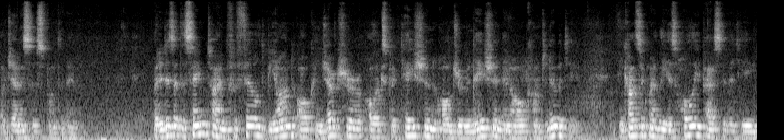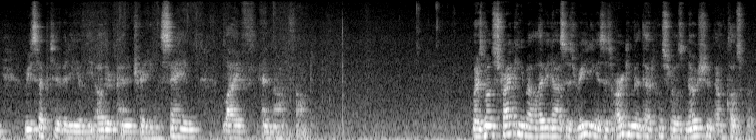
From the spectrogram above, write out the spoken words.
of Genesis spontanea. But it is at the same time fulfilled beyond all conjecture, all expectation, all germination, and all continuity and consequently is wholly passivity, receptivity of the other penetrating the same, life and not thought. What is most striking about Levinas's reading is his argument that Husserl's notion of close quote.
